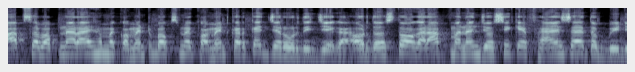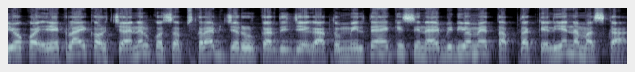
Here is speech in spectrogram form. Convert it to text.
आप सब अपना राय हमें कमेंट बॉक्स में कमेंट करके ज़रूर दीजिएगा। और दोस्तों, अगर आप मनन जोशी के फैंस है तो वीडियो को एक लाइक और चैनल को सब्सक्राइब ज़रूर कर दीजिएगा। तो मिलते हैं किसी नए वीडियो में, तब तक के लिए नमस्कार।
